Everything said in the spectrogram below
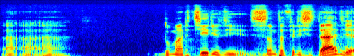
a, a, do martírio de, de Santa Felicidade,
